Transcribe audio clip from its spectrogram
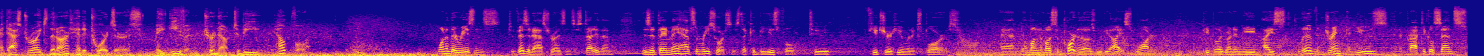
And asteroids that aren't headed towards Earth may even turn out to be helpful. One of the reasons to visit asteroids and to study them is that they may have some resources that could be useful to future human explorers. And among the most important of those would be ice, water. People are going to need ice to live and drink and use in a practical sense.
